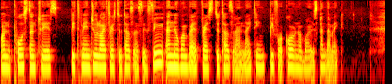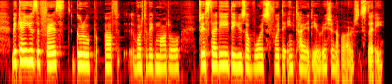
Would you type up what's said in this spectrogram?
on posts and tweets between July 1st, 2016 and November 1st, 2019 before coronavirus pandemic. We can use the first group of word2vec model to study the use of words for the entire duration of our study.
